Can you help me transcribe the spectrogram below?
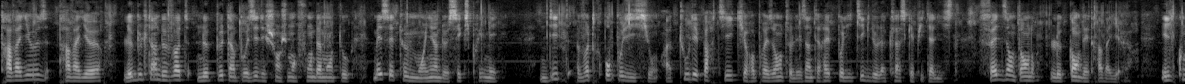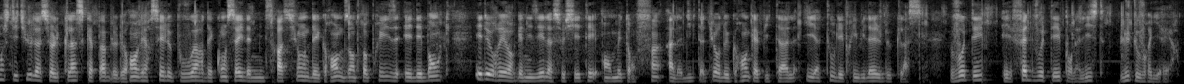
Travailleuses, travailleurs, le bulletin de vote ne peut imposer des changements fondamentaux, mais c'est un moyen de s'exprimer. Dites votre opposition à tous les partis qui représentent les intérêts politiques de la classe capitaliste. Faites entendre le camp des travailleurs. Il constitue la seule classe capable de renverser le pouvoir des conseils d'administration des grandes entreprises et des banques et de réorganiser la société en mettant fin à la dictature du grand capital et à tous les privilèges de classe. Votez et faites voter pour la liste lutte ouvrière.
